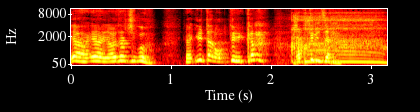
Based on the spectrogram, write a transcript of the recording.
야, 야, 여자친구. 야, 일단 엎드릴까? 엎드리자. 아,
